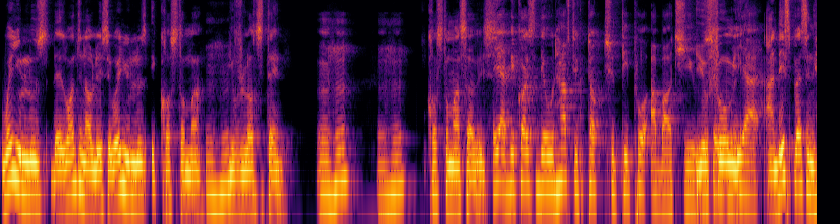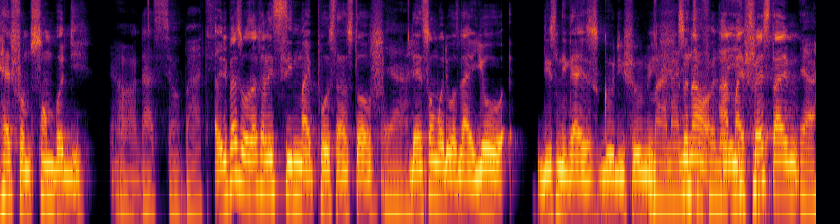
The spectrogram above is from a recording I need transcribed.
when you lose. There's one thing I'll always say: when you lose a customer, you've lost ten. Mm-hmm. Mm-hmm. Customer service. Yeah, because they would have to talk to people about you. You So, feel me? Yeah. And this person heard from somebody. Oh, that's so bad. Uh, the person was actually seeing my post and stuff. Yeah. Then somebody was like, "Yo, this nigga is good." You feel me? Man, I so need to now, and my too. first time, Yeah.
